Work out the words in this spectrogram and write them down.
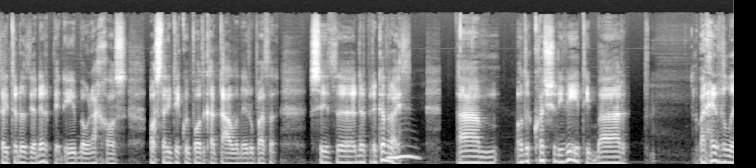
cael ei defnyddio yn erbyn ni mewn achos os da ni'n digwydd bod yn cael dal neu rhywbeth sydd yn erbyn y gyfraith. Mm. Um, ond y cwestiwn i fi ydy, mae'r Mae'r heddlu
